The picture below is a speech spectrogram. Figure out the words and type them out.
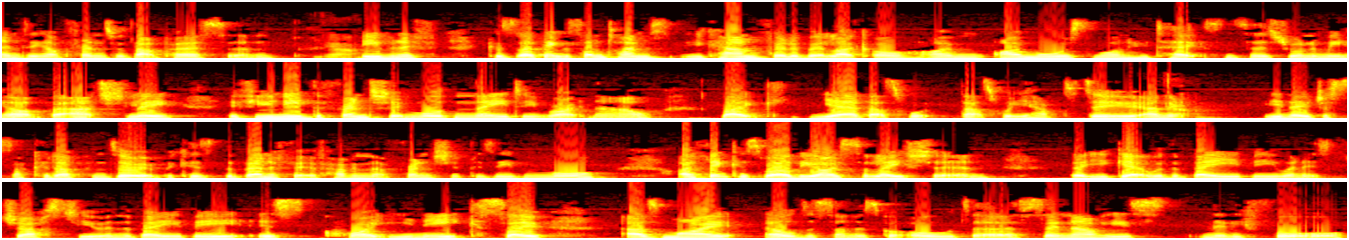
ending up friends with that person. Yeah. Even if, because I think sometimes you can feel a bit like, oh, I'm I'm always the one who texts and says, do you want to meet up? But actually, if you need the friendship more than they do right now, like, yeah, that's what that's what you have to do, and yeah. it, you know, just suck it up and do it because the benefit of having that friendship is even more. I think as well the isolation that you get with a baby when it's just you and the baby is quite unique. So as my elder son has got older, so now he's nearly four,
